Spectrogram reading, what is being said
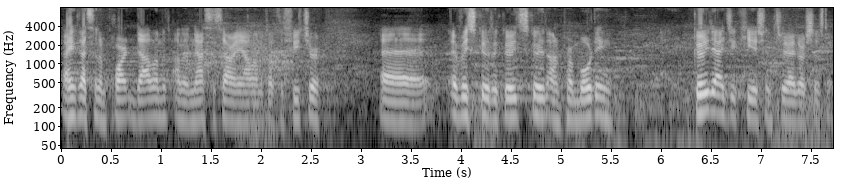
I think that's an important element and a necessary element of the future. Uh, every school a good school and promoting good education throughout our system.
